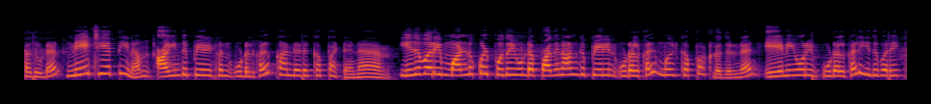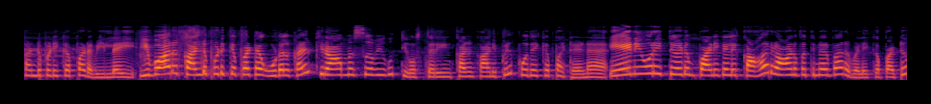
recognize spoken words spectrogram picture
கண்டெடுக்கப்பட்டதுடன் நேற்றைய தினம் ஐந்து பேரின் உடல்கள் கண்டெடுக்கப்பட்டன. இதுவரை மண்ணுக்குள் புதையுண்ட பதினான்கு பேரின் உடல்கள் மீட்கப்பட்டுள்ளதுடன் ஏனையோரின் உடல்கள் இதுவரை கண்டுபிடிக்கப்படவில்லை. இவ்வாறு கண்டுபிடிக்கப்பட்ட உடல்கள் கிராம சேவை உத்தியோகஸ்தரின் கண்காணிப்பில் புதைக்கப்பட்டன. ஏனையோரை தேடும் பணிகளுக்காக ராணுவத்தினர் வரவழைக்கப்பட்டு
